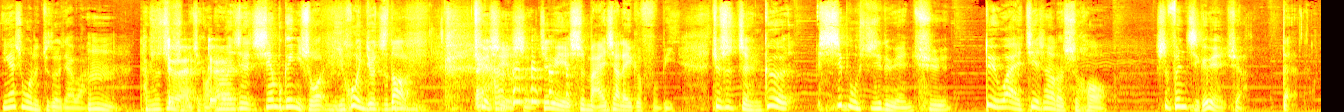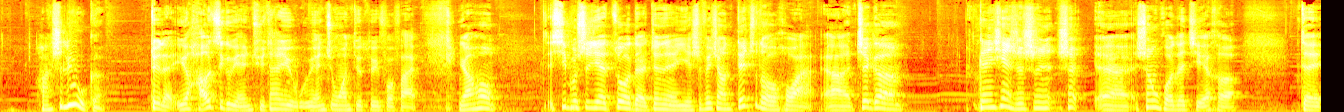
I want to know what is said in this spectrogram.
应该是问了剧作家吧？嗯，他说这是什么情况？他说这先不跟你说，以后你就知道了。确实也是，这个也是埋下了一个伏笔，就是整个西部世界的园区对外介绍的时候是分几个园区啊？但好像是六个。对的，有好几个园区，它有园区 one two three four five，然后西部世界做的真的也是非常 digital 化啊、这个跟现实生生呃生活的结合的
